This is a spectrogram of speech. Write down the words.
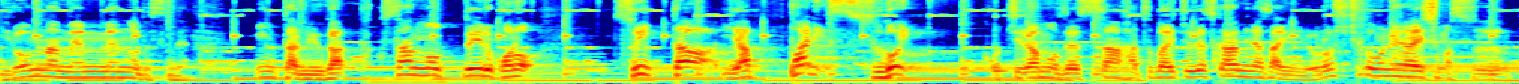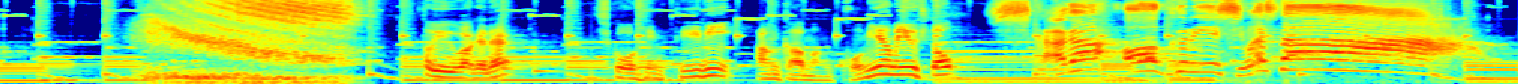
いろんな面々のですねインタビューがたくさん載っているこのツイッターやっぱりすごい。こちらも絶賛発売中ですから皆さんよろしくお願いしますというわけで嗜好品 TV アンカーマン小宮山雄人鹿がお送りしました。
